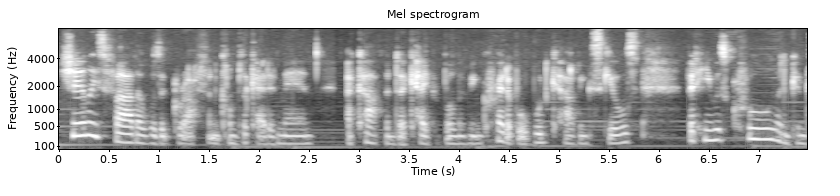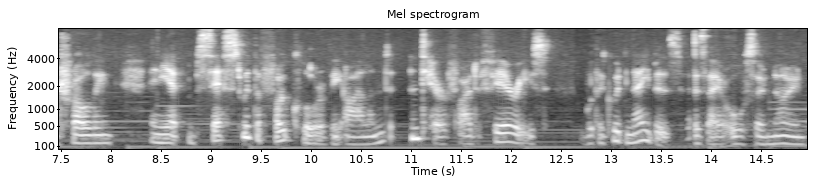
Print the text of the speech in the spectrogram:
Shirley's father was a gruff and complicated man, a carpenter capable of incredible wood carving skills, but he was cruel and controlling, and yet obsessed with the folklore of the island and terrified of fairies, or the good neighbours as they are also known.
